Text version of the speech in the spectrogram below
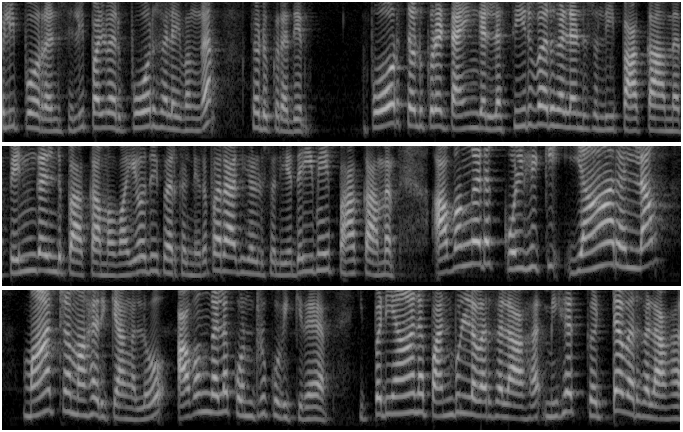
வெளிப்போர்ன்னு சொல்லி பல்வேறு போர்களை இவங்க தொடுக்கிறது. போர் தொடுக்கிற டைம்களில் சிறுவர்கள்னு சொல்லி பார்க்காம பெண்கள்னு பார்க்காம வயோதிபர்கள் நிரபராதிகள்னு சொல்லி எதையுமே பார்க்காம அவங்களோட கொள்கைக்கு யாரெல்லாம் மாற்றமாக இருக்காங்களோ அவங்கள கொன்று குவிக்கிற இப்படியான பண்புள்ளவர்களாக மிக கெட்டவர்களாக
